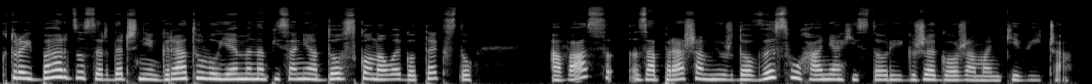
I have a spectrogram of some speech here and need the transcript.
której bardzo serdecznie gratulujemy napisania doskonałego tekstu, a Was zapraszam już do wysłuchania historii Grzegorza Mańkiewicza.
